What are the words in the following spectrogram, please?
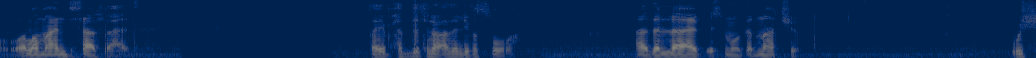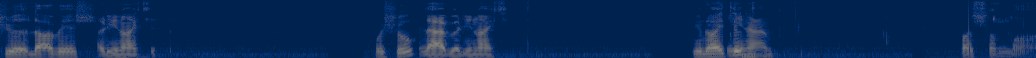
والله ما عندي سالفة عاد طيب حدثنا عن اللي في الصورة. هذا اللاعب اسمه قرناتشو وش لاعب إيش؟ اليونايتد. وشو؟ لاعب اليونايتد. يونايتد؟ إي نعم. ما شاء الله.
